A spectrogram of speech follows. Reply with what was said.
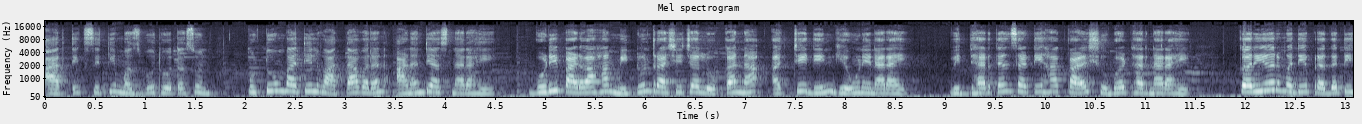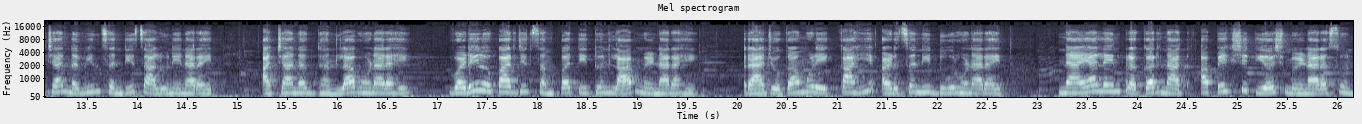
आर्थिक स्थिती मजबूत होत असून कुटुंबातील वातावरण आनंदी असणार आहे. गुढीपाडवा हा मिथुन राशीच्या लोकांना आजचे दिन घेऊन येणार आहे. विद्यार्थ्यांसाठी हा काळ शुभ ठरणार आहे. करिअरमध्ये प्रगतीच्या नवीन संधी चालून येणार आहेत. अचानक धनलाभ होणार आहे. वडिलोपार्जित संपत्तीतून लाभ मिळणार आहे. राजयोगामुळे काही अडचणी दूर होणार आहेत. न्यायालयीन प्रकरणात अपेक्षित यश मिळणार असून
